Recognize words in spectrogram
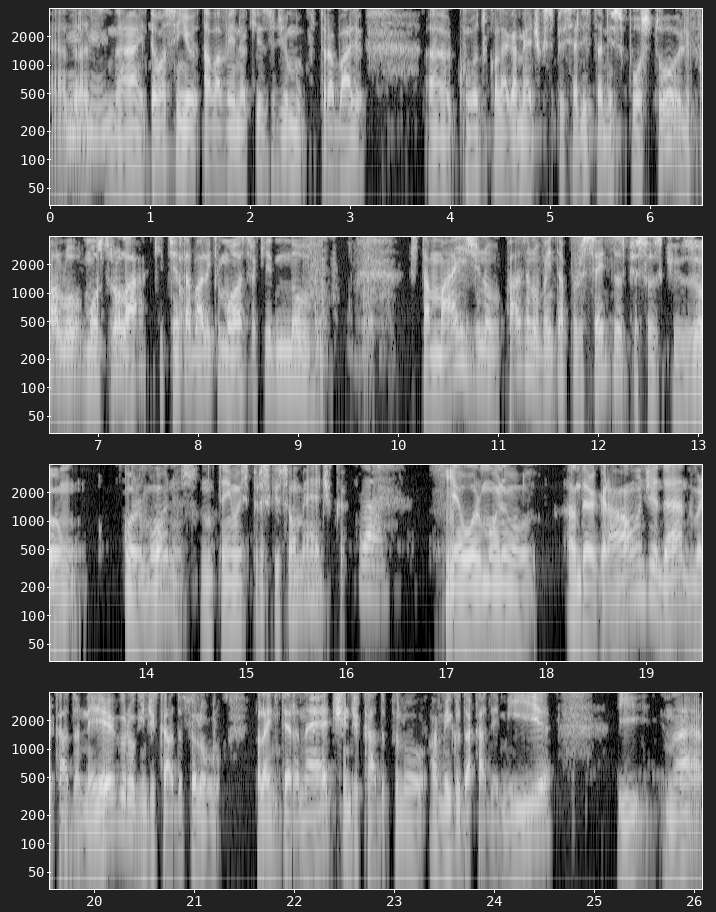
É a dose. Uhum. Né? Então, assim, eu estava vendo aqui outro dia um trabalho uh, com outro colega médico especialista nisso, postou, ele falou, mostrou lá que tinha trabalho que mostra que está mais de no, quase 90% das pessoas que usam hormônios não têm uma prescrição médica. Uau. É o hormônio underground, né, do mercado negro, indicado pelo, pela internet, indicado pelo amigo da academia, e né,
